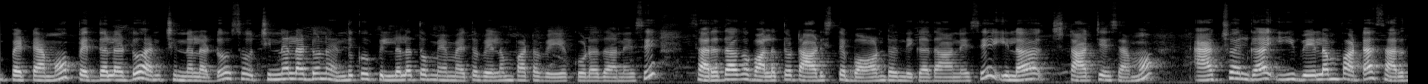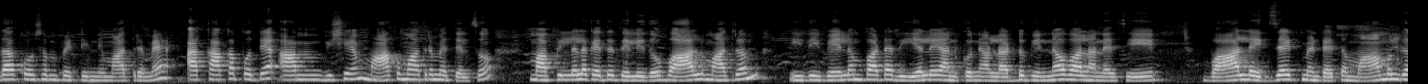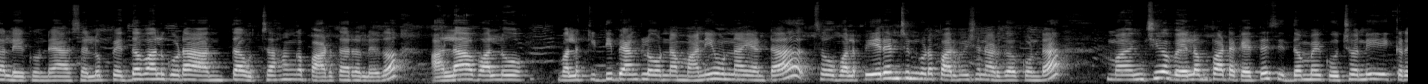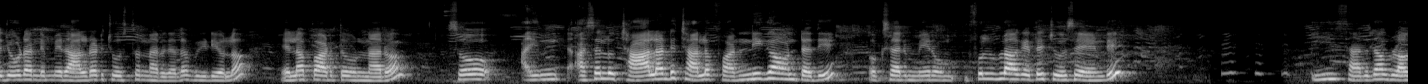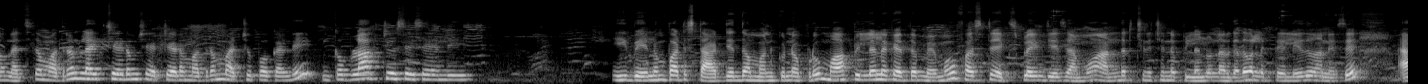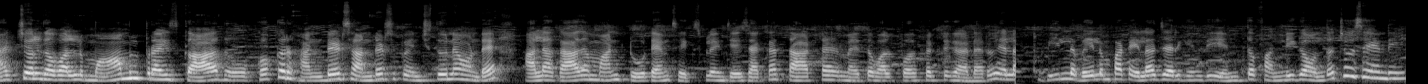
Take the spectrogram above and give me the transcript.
పెట్టాము. పెద్ద లడ్డు అండ్ చిన్న లడ్డు. సో చిన్న లడ్డును ఎందుకు పిల్లలతో మేమైతే వేలం పాట వేయకూడదు అనేసి సరదాగా వాళ్ళతో ఆడిస్తే బాగుంటుంది కదా అనేసి ఇలా స్టార్ట్ చేశాము. యాక్చువల్గా ఈ వేలం పాట సరదా కోసం పెట్టింది మాత్రమే. కాకపోతే ఆ విషయం మాకు మాత్రమే తెలుసు. మా పిల్లలకైతే తెలీదు. వాళ్ళు మాత్రం ఇది వేలం పాట రియలే అనుకుని ఆ లడ్డు విన్నవాళ్ళు అనేసి వాళ్ళ ఎగ్జైట్మెంట్ అయితే మామూలుగా లేకుండే అసలు పెద్దవాళ్ళు కూడా అంత ఉత్సాహంగా పాడతారో లేదో అలా వాళ్ళు వాళ్ళ కిడ్డీ బ్యాంక్లో ఉన్న మనీ ఉన్నాయంట. సో వాళ్ళ పేరెంట్స్ని కూడా పర్మిషన్ అడగకుండా మంచిగా వేలంపాటకైతే సిద్ధమై కూర్చొని ఇక్కడ చూడండి మీరు ఆల్రెడీ చూస్తున్నారు కదా వీడియోలో ఎలా పాడుతూ ఉన్నారో. సో అసలు చాలా అంటే చాలా ఫన్నీగా ఉంటుంది. ఒకసారి మీరు ఫుల్ బ్లాగ్ అయితే చూసేయండి. ఈ సరదా బ్లాగ్ నచ్చితే మాత్రం లైక్ చేయడం షేర్ చేయడం మాత్రం మర్చిపోకండి. ఇంకా బ్లాగ్ చూసేసేయండి. ఈ వేలం పాట స్టార్ట్ చేద్దాం అనుకున్నప్పుడు మా పిల్లలకైతే మేము ఫస్ట్ ఎక్స్ప్లెయిన్ చేసాము అందరు చిన్న చిన్న పిల్లలు ఉన్నారు కదా వాళ్ళకి తెలియదు అనేసి. యాక్చువల్గా వాళ్ళు మామూలు ప్రైస్ కాదు. ఒక్కొక్కరు హండ్రెడ్స్ హండ్రెడ్స్ పెంచుతూనే ఉండే. అలా కాదమ్మా అని టూ టైమ్స్ ఎక్స్ప్లెయిన్ చేశాక థర్డ్ టైం అయితే వాళ్ళు పర్ఫెక్ట్గా ఆడారు. ఎలా వీళ్ళ వేలం పాట ఎలా జరిగింది ఎంత ఫన్నీగా ఉందో చూసేయండి.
